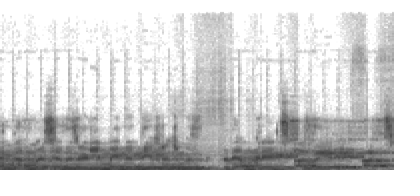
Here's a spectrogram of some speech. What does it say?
think that Mercedes really made the difference with the upgrades, as they as,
